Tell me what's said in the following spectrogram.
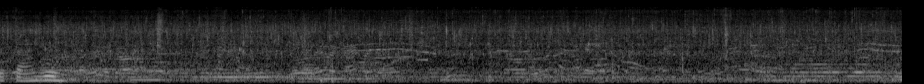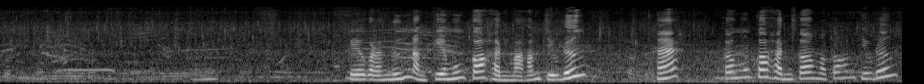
với cá Vương kêu con đứng đằng kia muốn có hình mà không chịu đứng. Hả? Con muốn có hình con mà con không chịu đứng.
